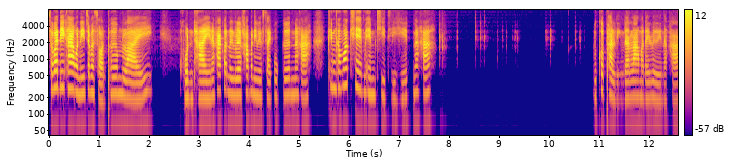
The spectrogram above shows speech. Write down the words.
สวัสดีค่ะ วันนี้จะมาสอนเพิ่มไลค์คนไทยนะคะก่อนอื่นเลยเข้ามาในเว็บไซต์ Google นะคะ พิมพ์คำว่า KMMKTH นะคะ หรือกดผ่านลิงก์ด้านล่างมาได้เลยนะคะ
